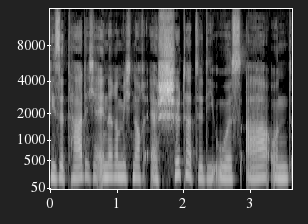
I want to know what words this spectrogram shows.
diese Tat, ich erinnere mich noch, erschütterte die USA und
